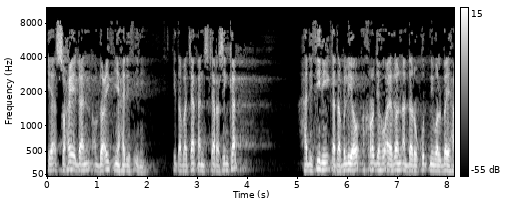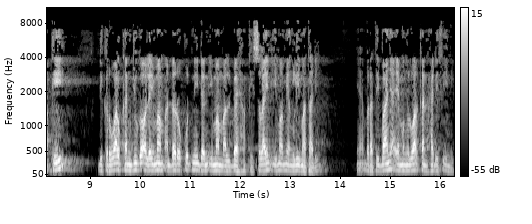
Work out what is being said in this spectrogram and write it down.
ya sahih dan dhaifnya hadis ini. Kita bacakan secara singkat Hadis ini kata beliau akhrajahu aidan ad-Daruqutni wal Baihaqi dikerualkan juga oleh Imam ad-Daruqutni dan Imam al-Baihaqi selain imam yang lima tadi. Ya, berarti banyak yang mengeluarkan hadis ini.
